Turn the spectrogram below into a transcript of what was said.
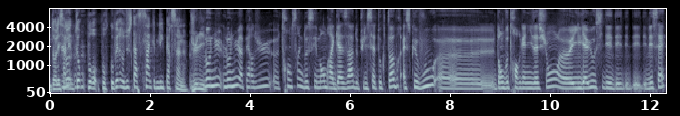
dans les alentours pour pour couvrir jusqu'à 5000 personnes. Julie. L'ONU, l'ONU a perdu euh, 35 de ses membres à Gaza depuis le 7 octobre. Est-ce que vous, euh, dans votre organisation, euh, il y a eu aussi des, des, des, des- des décès?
